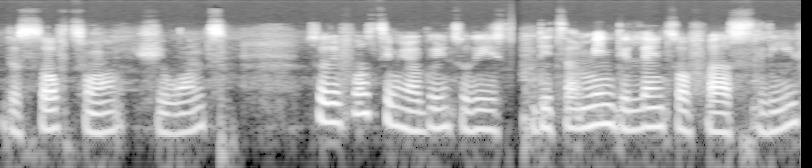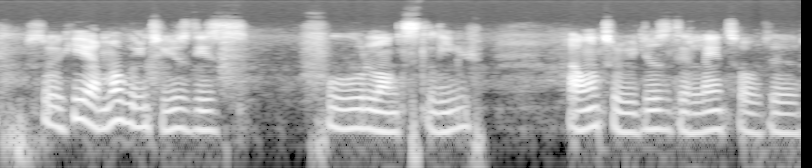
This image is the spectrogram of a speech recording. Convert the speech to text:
the soft one if you want. So the first thing we are going to do is determine the length of our sleeve. So here I'm not going to use this full long sleeve. I want to reduce the length of the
